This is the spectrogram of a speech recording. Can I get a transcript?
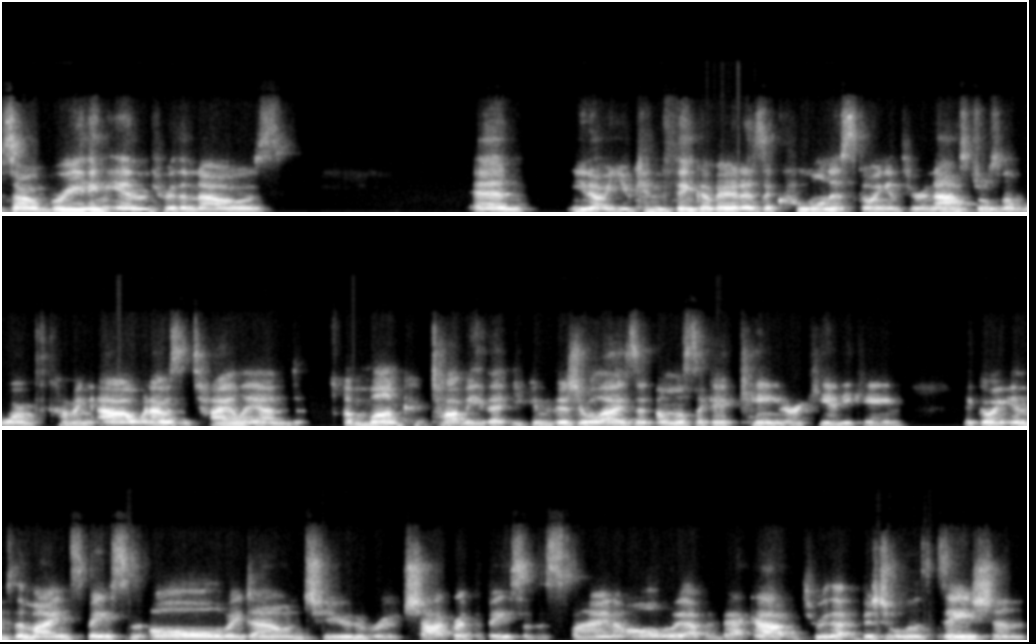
so breathing in through the nose. And you know, you can think of it as a coolness going in through your nostrils and a warmth coming out. When I was in Thailand, a monk taught me that you can visualize it almost like a cane or a candy cane, like going into the mind space and all the way down to the root chakra at the base of the spine, all the way up and back out. And through that visualization,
